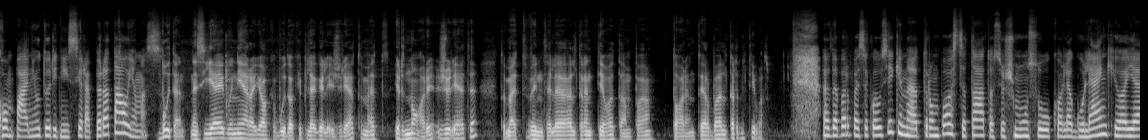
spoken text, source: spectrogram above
kompanijų turinys yra pirataujamas būtent nes jeigu nėra jokio būdo kaip legaliai žiūrėt tuomet ir nori žiūrėti tuomet vienintelė alternatyva tampa torentai arba alternatyvos Dabar pasiklausykime trumpos citatos iš mūsų kolegų Lenkijoje.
